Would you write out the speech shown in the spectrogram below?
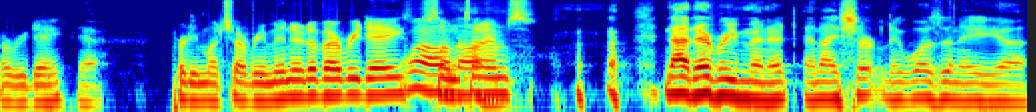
Every day? Yeah. Pretty much every minute of every day. Well, no. sometimes. not every minute, and I certainly wasn't a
